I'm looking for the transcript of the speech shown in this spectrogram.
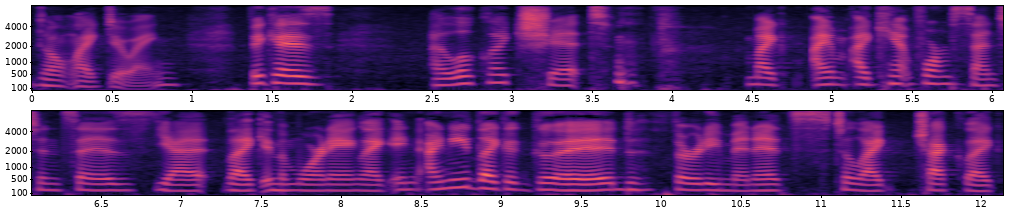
don't like doing because I look like shit. Like I'm, I can't form sentences yet. Like in the morning, like in, I need like a good thirty minutes to like check like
